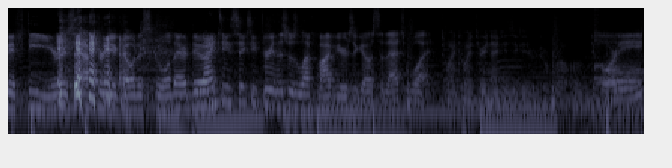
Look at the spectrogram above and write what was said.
50 years after you go to school there, dude. 1963, and this was left five years ago, so that's what? 2023, 1963, 40,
